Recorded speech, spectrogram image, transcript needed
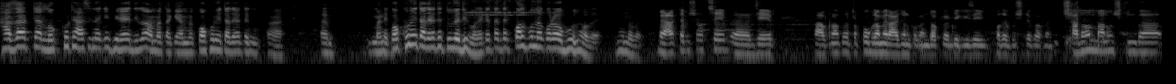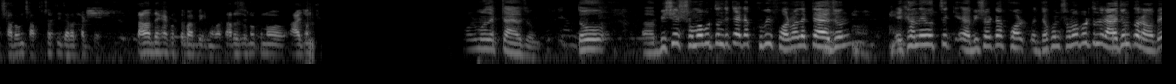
হাজারটা লক্ষটা হাসিনাকে ফিরিয়ে দিল, আমরা তাকে, আমরা কখনোই তাদের হাতে মানে কখনোই তাদের হাতে তুলে দিব এটা তাদের কল্পনা করাও ভুল হবে। ধন্যবাদ। আরেকটা বিষয় হচ্ছে যে আপনারা তো একটা প্রোগ্রামের আয়োজন করবেন ডক্টর ডিগ্রি যেই পদে ভূষিত করবেন। সাধারণ মানুষ কিংবা সাধারণ ছাত্রছাত্রী যারা থাকবে, তারা দেখা করতে পারবে কিনা বা তাদের জন্য কোনো আয়োজন? ফর্মাল একটা আয়োজন। তো বিশেষ সমাবর্তন যেটা, এটা খুবই ফর্মাল একটা আয়োজন। এখানে হচ্ছে বিষয়টা যখন সমাবর্তনের আয়োজন করা হবে,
